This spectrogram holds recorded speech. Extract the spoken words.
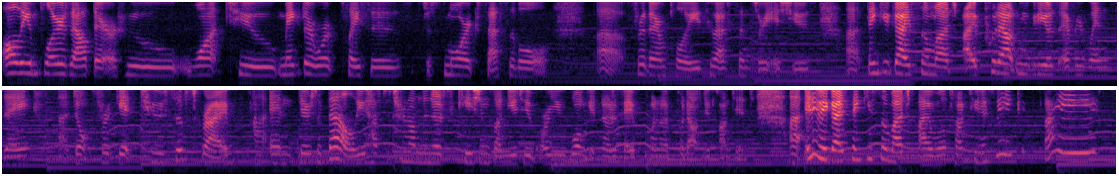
all the employers out there who want to make their workplaces just more accessible uh, for their employees who have sensory issues. Uh, thank you guys so much. I put out new videos every Wednesday. Uh, don't forget to subscribe. Uh, and there's a bell. You have to turn on the notifications on YouTube or you won't get notified when I put out new content. Uh, anyway, guys, thank you so much. I will talk to you next week. Bye!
